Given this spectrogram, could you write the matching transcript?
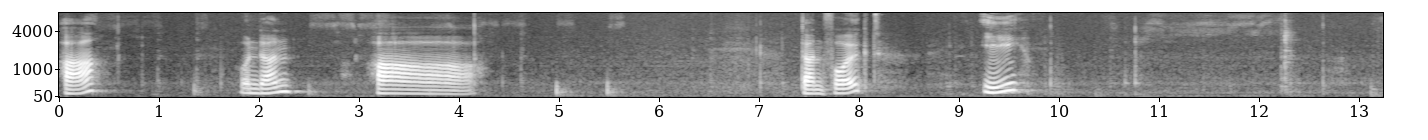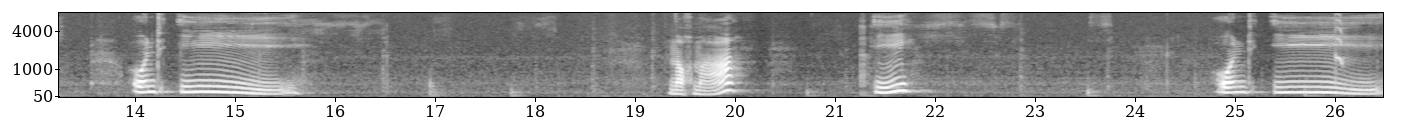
A und dann A. Dann folgt I und I. Nochmal. I und I.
